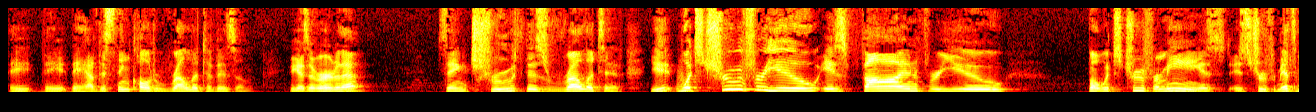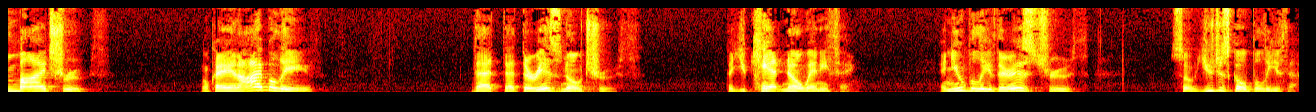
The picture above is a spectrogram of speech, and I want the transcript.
They, they, they have this thing called relativism. You guys ever heard of that? Saying truth is relative. What's true for you is fine for you, but what's true for me is, is true for me. It's my truth. Okay? And I believe that, that there is no truth, that you can't know anything. And you believe there is truth, so you just go believe that.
